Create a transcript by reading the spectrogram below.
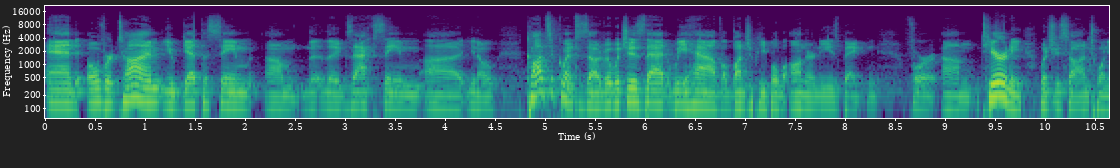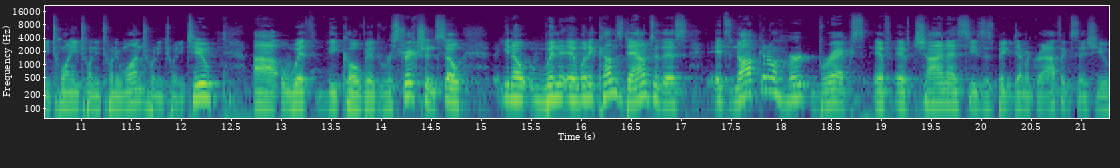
and over time you get the same um, the, the, exact same uh, you know consequences out of it which is that we have a bunch of people on their knees begging for um, tyranny, which we saw in 2020, 2021, 2022 uh, with the COVID restrictions. So, you know, when, when it comes down to this, it's not going to hurt BRICS if, if China sees this big demographics issue.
